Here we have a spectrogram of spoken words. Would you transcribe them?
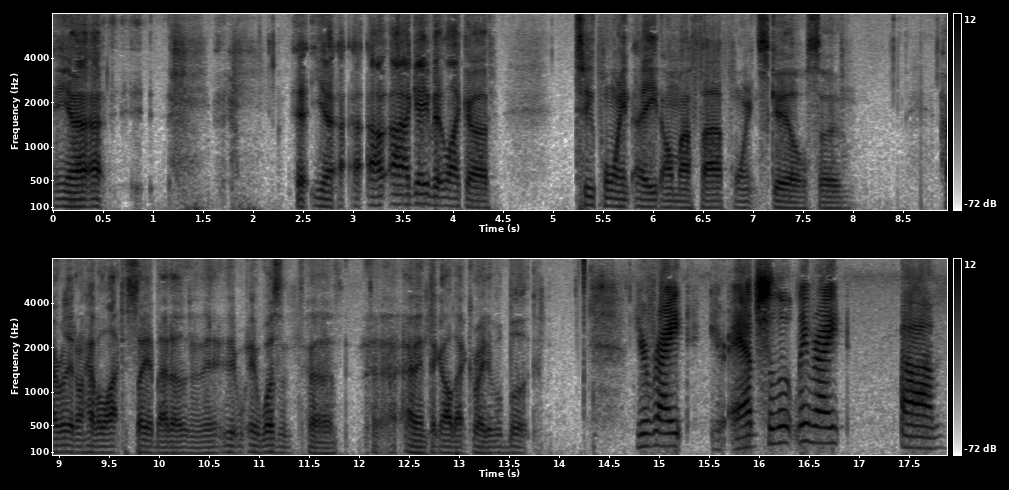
you know. I, uh, yeah, I, I gave it like a 2.8 on my five point scale, so I really don't have a lot to say about it other than it. It, it wasn't, uh, I didn't think all that great of a book. You're right. You're absolutely right. Um,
